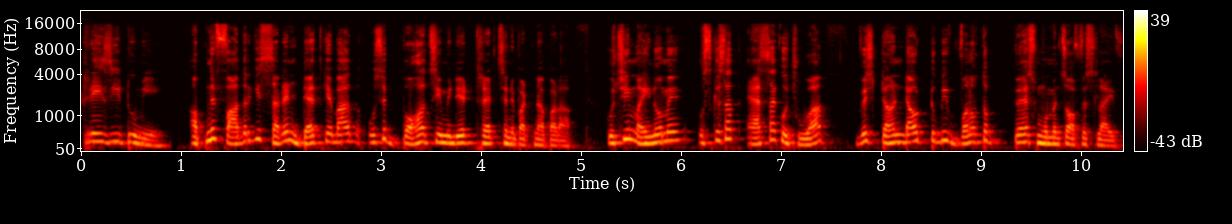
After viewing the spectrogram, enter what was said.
crazy to me अपने फादर की सडन डेथ के बाद उसे बहुत सी इमीडिएट थ्रेट से निपटना पड़ा। कुछ ही महीनों में उसके साथ ऐसा कुछ हुआ which turn out to be one of the best moments of his life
